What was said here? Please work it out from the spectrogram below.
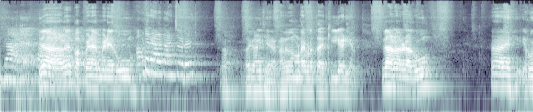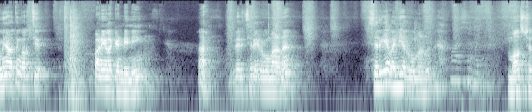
ഇതാണ് ഇതാണ് പപ്പയുടെ അമ്മയുടെ റൂം അവിടെ ഒരാളെ കാണിച്ചോട് ആ അത് കാണിച്ചു തരാം. അത് നമ്മുടെ ഇവിടുത്തെ കില്ലടിയാണ്. ഇതാണ് അവരുടെ റൂം റൂമിനകത്തും കുറച്ച് പണികളൊക്കെ ഉണ്ട് ഇനി. ആ ഇതൊരു ചെറിയ റൂമാണ് ചെറിയ വലിയ റൂമാണ്. മാസ്റ്റർ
